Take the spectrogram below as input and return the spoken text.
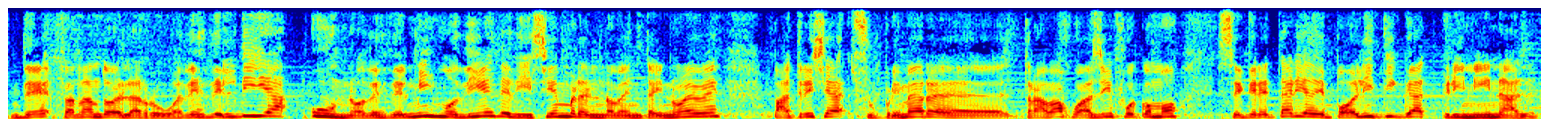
de Fernando de la Rúa. Desde el día 1, desde el mismo 10 de diciembre del 99, Patricia, su primer eh, trabajo allí fue como secretaria de Política Criminal.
